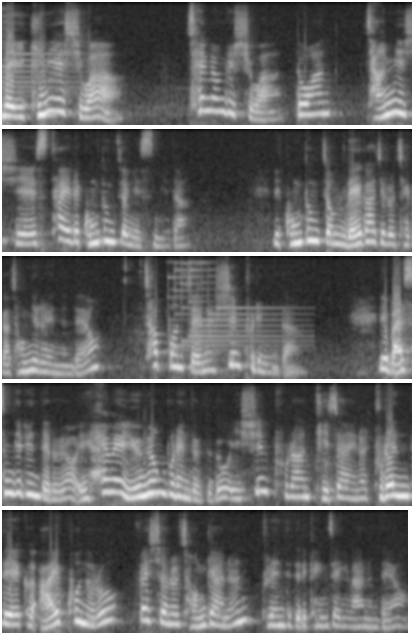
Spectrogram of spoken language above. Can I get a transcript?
네, 이 김희애 씨와 최명길 씨와 또한 장미 씨의 스타일에 공통점이 있습니다. 이 공통점 네 가지로 제가 정리를 했는데요. 첫 번째는 심플입니다. 이 말씀드린 대로요, 이 해외 유명 브랜드들도 이 심플한 디자인을 브랜드의 그 아이콘으로 패션을 전개하는 브랜드들이 굉장히 많은데요.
